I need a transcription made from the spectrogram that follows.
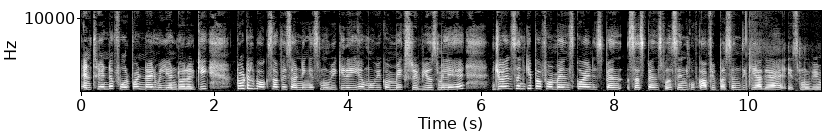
And three hundred four point nine million dollar की टोटल बॉक्स ऑफ़िस अर्निंग इस मूवी की रही है। मूवी को मिक्स रिव्यूज़ मिले हैं। जॉनसन की परफॉर्मेंस को एंड सस्पेंसफुल सीन को काफ़ी पसंद किया गया है इस मूवी में।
